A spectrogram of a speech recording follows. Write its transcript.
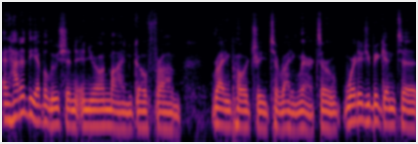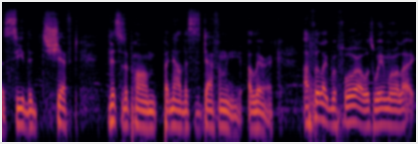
And how did the evolution in your own mind go from writing poetry to writing lyrics? Or where did you begin to see the shift? This is a poem, but now this is definitely a lyric. I feel like before I was way more like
